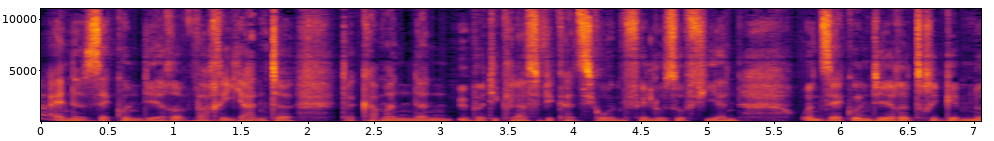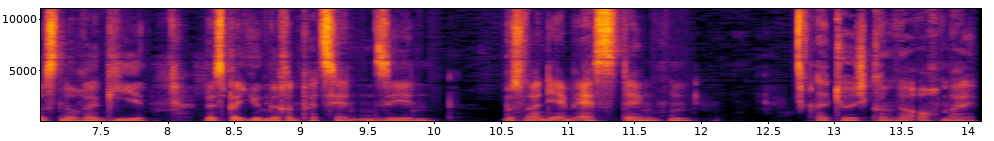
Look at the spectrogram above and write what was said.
eine sekundäre Variante. Da kann man dann über die Klassifikation philosophieren. Und sekundäre Trigeminusneuralgie, wenn wir es bei jüngeren Patienten sehen, müssen wir an die MS denken. Natürlich können wir auch mal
